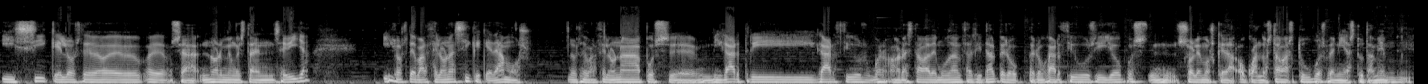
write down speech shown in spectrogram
y sí que los de, eh, o sea, Normion está en Sevilla y los de Barcelona sí que quedamos. Los de Barcelona, pues Migartri, Garcius, bueno, ahora estaba de mudanzas y tal, pero, pero Garcius y yo pues solemos quedar, o cuando estabas tú, pues venías tú también.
